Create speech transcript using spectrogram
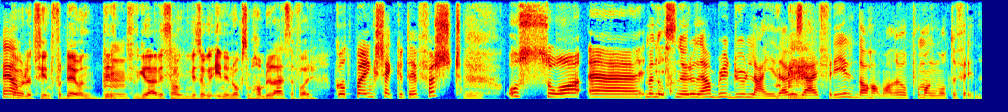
Det er jo litt fint, for det er jo en drittgreie hvis, han- hvis dere går inn i noe som han blir lei seg for. Godt poeng, sjekk ut det først. Mm. Og så eh, Men åssen gjør du det? Blir du lei deg hvis jeg frir? Da har man jo på mange måter fridd.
